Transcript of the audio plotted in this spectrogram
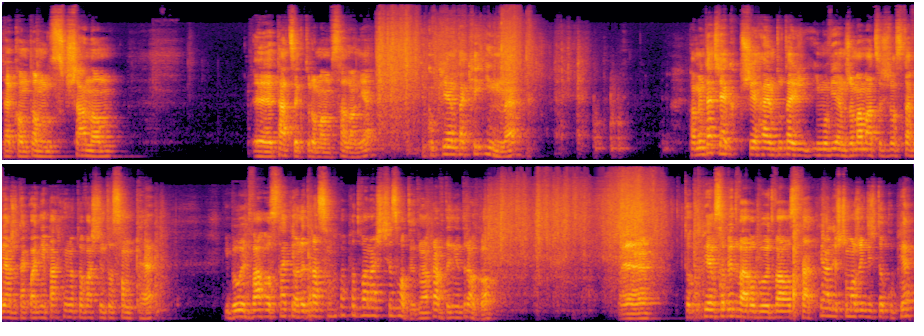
taką tą lustrzaną yy, tacę, którą mam w salonie. I kupiłem takie inne. Pamiętacie jak przyjechałem tutaj i mówiłem, że mama coś rozstawia, że tak ładnie pachnie? No to właśnie to są te. I były dwa ostatnie, one teraz są chyba po 12 zł, to naprawdę niedrogo. E, to kupiłem sobie dwa, bo były dwa ostatnie, ale jeszcze może gdzieś dokupię.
